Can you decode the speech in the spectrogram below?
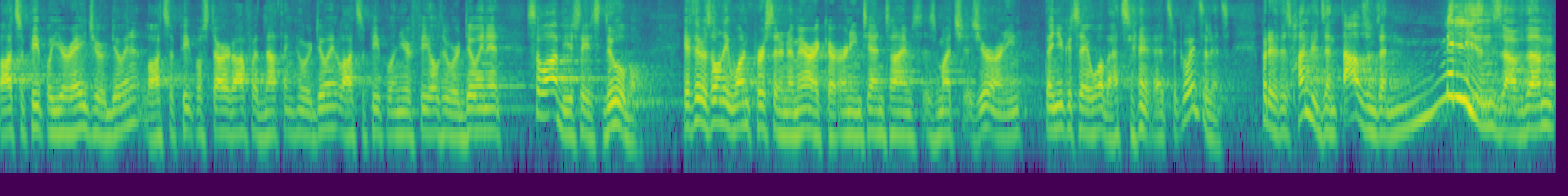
Lots of people your age who are doing it. Lots of people started off with nothing who are doing it. Lots of people in your field who are doing it. So obviously it's doable. If there was only one person in America earning 10 times as much as you're earning, then you could say, well, that's, that's a coincidence. But if there's hundreds and thousands and millions of them,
